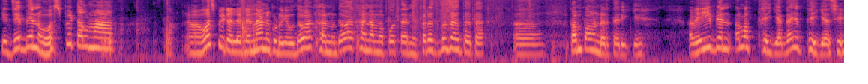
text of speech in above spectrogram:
કે જે બેન હોસ્પિટલમાં હોસ્પિટલ એટલે નાનકડું એવું દવાખાનું, દવાખાનામાં પોતાની ફરજ બજાવતા હતા કમ્પાઉન્ડર તરીકે. હવે એ બેન અલોપ થઈ ગયા, ગાયબ થઈ ગયા છે.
